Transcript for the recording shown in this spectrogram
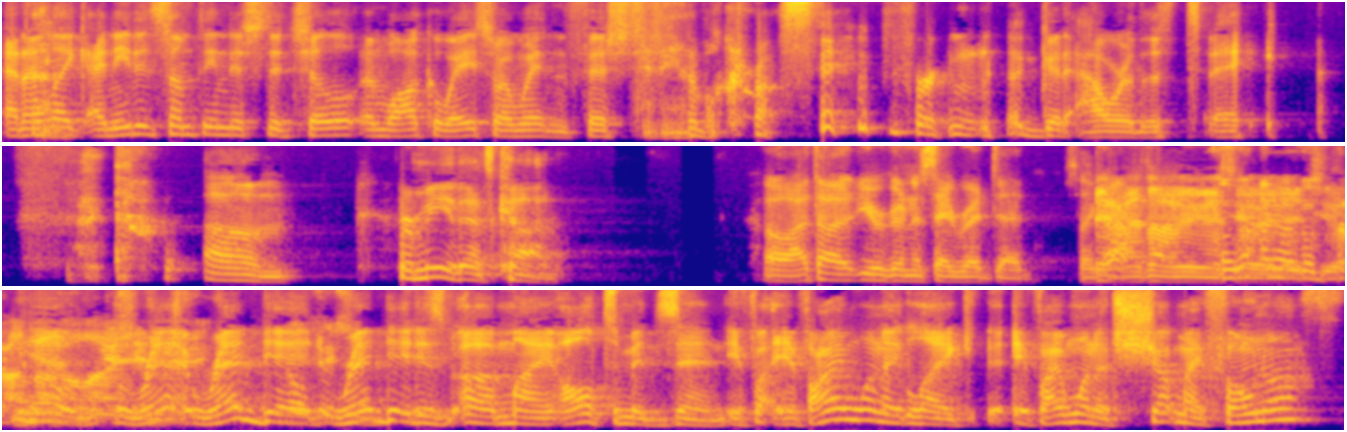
And I like, I needed something just to chill and walk away. So I went and fished in Animal Crossing for a good hour this today. um, for me, that's COD. Oh, I thought you were going to say Red Dead. It's like, yeah, oh, I thought we were going to say Red Dead. put- I'm No, gonna. Red, Red Dead. Go. Red Dead is uh, my ultimate zen. If I, if I want to like, if I want to shut my phone off,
